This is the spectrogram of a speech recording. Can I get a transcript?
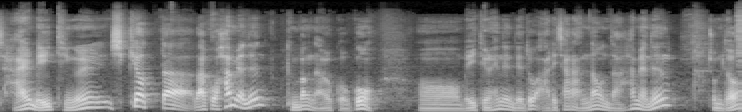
잘 메이팅을 시켰다라고 하면은 금방 나올 거고 어, 메이팅을 했는데도 알이 잘 안 나온다 하면은 좀 더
